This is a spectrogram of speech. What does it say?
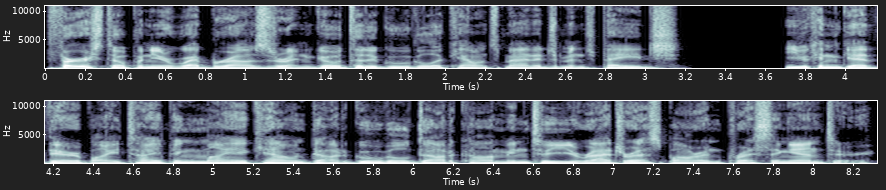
First, open your web browser and go to the Google Account Management page. You can get there by typing myaccount.google.com into your address bar and pressing enter.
